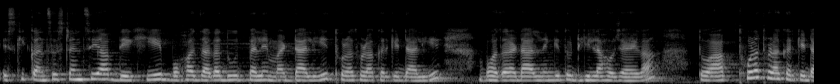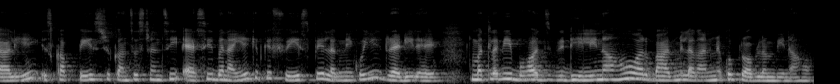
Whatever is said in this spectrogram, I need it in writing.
इसकी कंसिस्टेंसी आप देखिए, बहुत ज़्यादा दूध पहले मत डालिए थोड़ा थोड़ा करके डालिए। बहुत ज़्यादा डाल देंगे तो ढीला हो जाएगा। तो आप थोड़ा थोड़ा करके डालिए, इसका पेस्ट जो कंसिस्टेंसी ऐसी बनाइए क्योंकि फेस पे लगने को ये रेडी रहे। मतलब ये बहुत ढीली ना हो और बाद में लगाने में कोई प्रॉब्लम भी ना हो।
